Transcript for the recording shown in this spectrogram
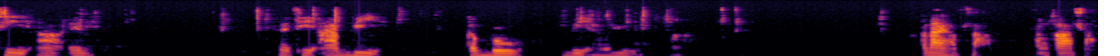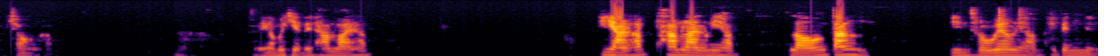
trm และ trb กับ blue blu อะ ก็ได้ครับสามตั้งค่าสามช่องครับอันนี้เราไม่เขียนในไทม์ไลน์ครับ อีกอย่างนครับไทม์ไลน์ตรงนี้ครับ เราต้องตั้ง interval นะครับ ให้เป็นหนึ่ง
